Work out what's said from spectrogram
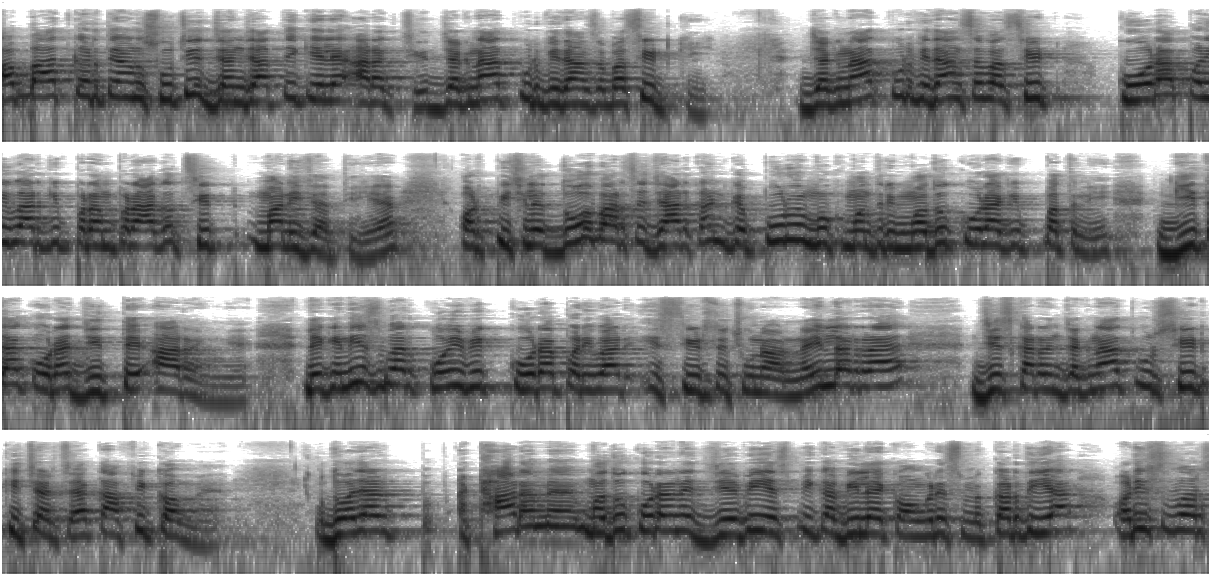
अब बात करते हैं अनुसूचित जनजाति के लिए आरक्षित जगन्नाथपुर विधानसभा सीट की। जगन्नाथपुर विधानसभा सीट कोरा परिवार की परंपरागत सीट मानी जाती है और पिछले दो बार से झारखंड के पूर्व मुख्यमंत्री मधु कोरा की पत्नी गीता कोरा जीतते आ रही हैं। लेकिन इस बार कोई भी कोरा परिवार इस सीट से चुनाव नहीं लड़ रहा है, जिस कारण जगन्नाथपुर सीट की चर्चा काफ़ी कम है। 2018 में मधुकोरा ने जेबीएसपी का विलय कांग्रेस में कर दिया और इस वर्ष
